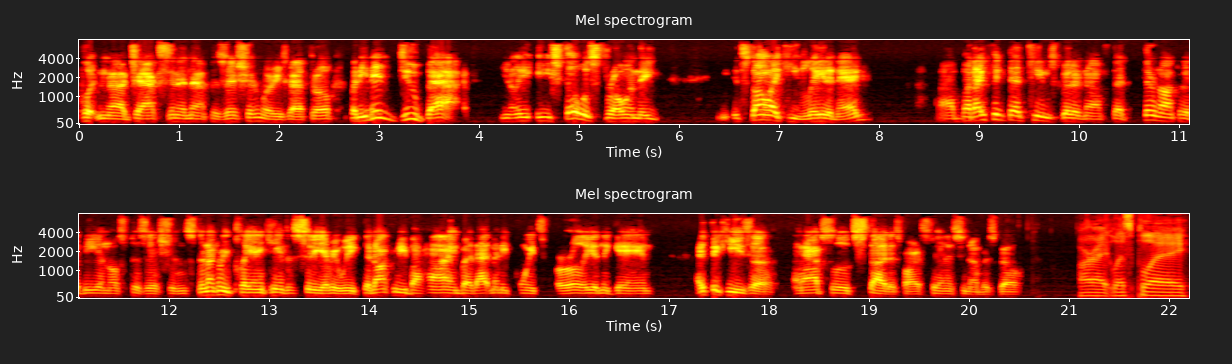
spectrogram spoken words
putting uh, Jackson in that position where he's got to throw. But he didn't do bad. You know, he, he still was throwing. They, it's not like he laid an egg. Uh, but I think that team's good enough that they're not going to be in those positions. They're not going to be playing Kansas City every week. They're not going to be behind by that many points early in the game. I think he's a an absolute stud as far as fantasy numbers go. All right, let's play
